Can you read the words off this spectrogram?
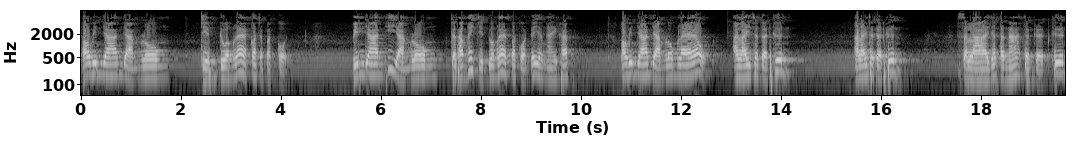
พอวิญญาณอย่างลง จิตดวงแรกก็จะปรากฏ วิญญาณที่อย่างลง จะทำให้จิตดวงแรกปรากฏได้ยังไงครับ พอวิญญาณอย่างลงแล้ว อะไรจะเกิดขึ้น อะไรจะเกิดขึ้น สลายตนะจะเกิดขึ้น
